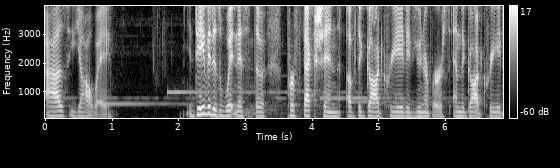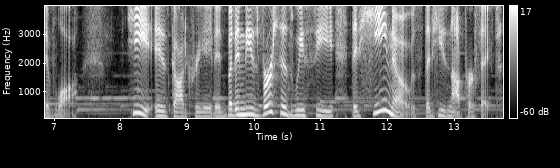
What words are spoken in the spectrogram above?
as Yahweh. David has witnessed the perfection of the God created universe and the God creative law. He is God created, but in these verses, we see that he knows that he's not perfect.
